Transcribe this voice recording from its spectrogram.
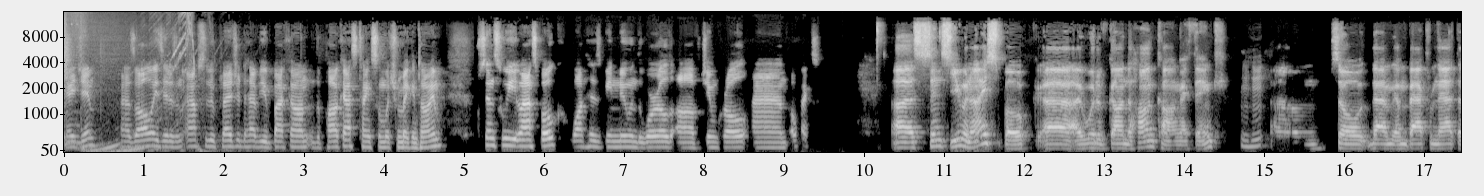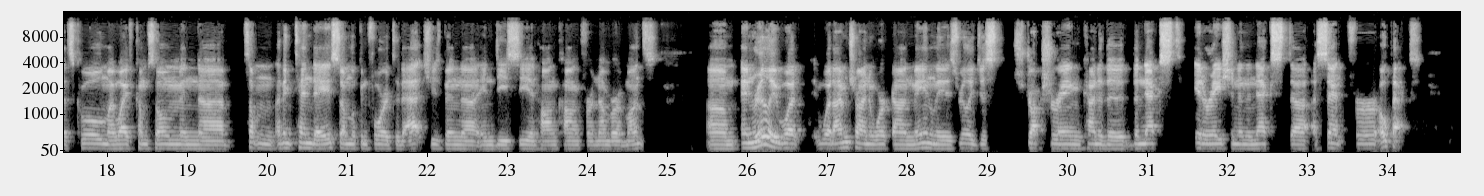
Hey, Jim. As always, it is an absolute pleasure to have you back on the podcast. Thanks so much for making time. Since we last spoke, what has been new in the world of Jim Kroll and OPEX? Uh, since you and I spoke, uh, I would have gone to Hong Kong, I think. Mm-hmm. Um, so that, I'm back from that. That's cool. My wife comes home in uh, something, I think, 10 days. So I'm looking forward to that. She's been uh, in DC and Hong Kong for a number of months. Um, and really, what what I'm trying to work on mainly is really just structuring kind of the the next iteration and the next uh, ascent for OPEX.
